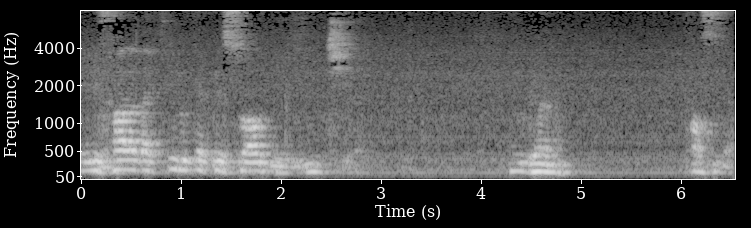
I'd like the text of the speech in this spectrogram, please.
ele fala daquilo que é pessoal dele. Mentira. Engano. Falsidade.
